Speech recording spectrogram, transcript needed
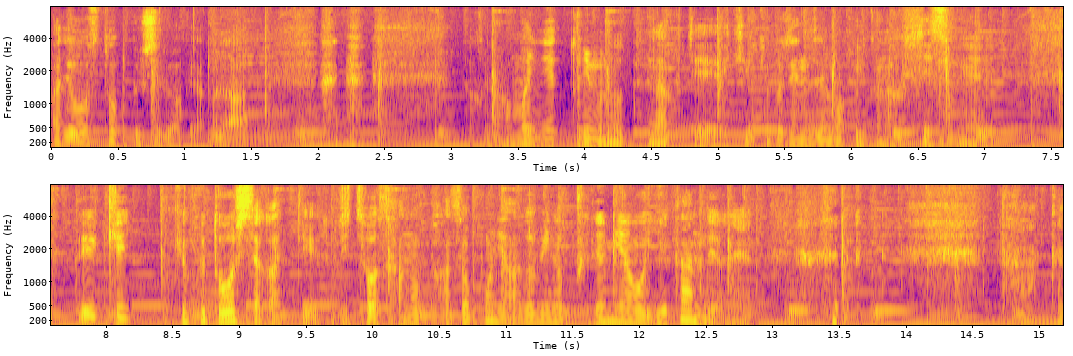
あれをストップしてるわけだから。だからあんまりネットにも載ってなくて結局全然うまくいかなくてですね。で結局どうしたかっていうと実はそのパソコンに Adobe のプレミアを入れたんだよね。高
